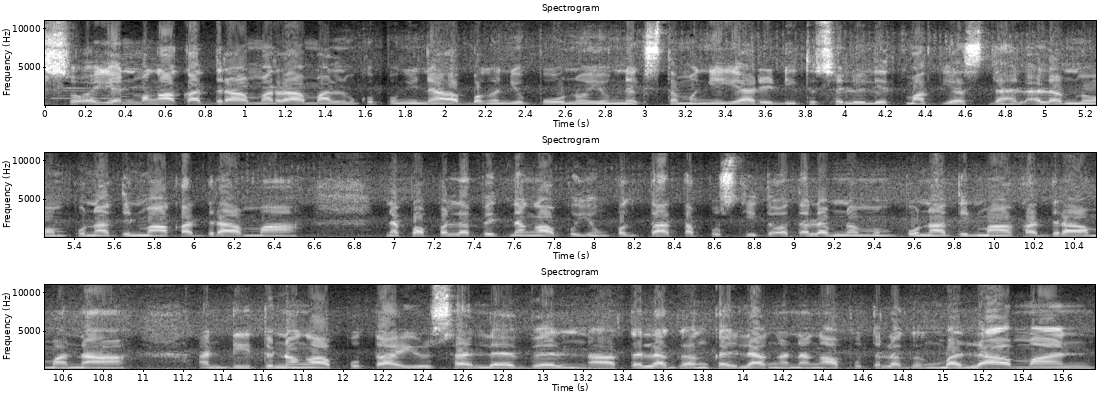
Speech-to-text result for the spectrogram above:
So ayan mga kadrama-rama, alam ko pong inaabangan nyo po no, yung next na mangyayari dito sa Lilith Matias dahil alam naman po natin mga kadrama na papalapit na nga po yung pagtatapos dito at alam naman po natin mga kadrama na andito na nga po tayo sa level na talagang kailangan na nga po talagang malaman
